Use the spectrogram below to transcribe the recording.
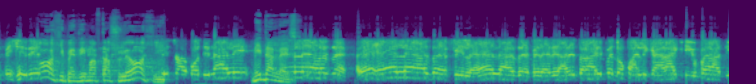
επιχειρήσεων. Όχι, παιδί μου, αυτά σου λέω, όχι. Πίσω από την άλλη. Μην τα λες. Έλεας ρε, ε, έλεας ρε φίλε, έλεας ρε φίλε. Δηλαδή τώρα είπε το παλικαράκι εκεί πέρα ότι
